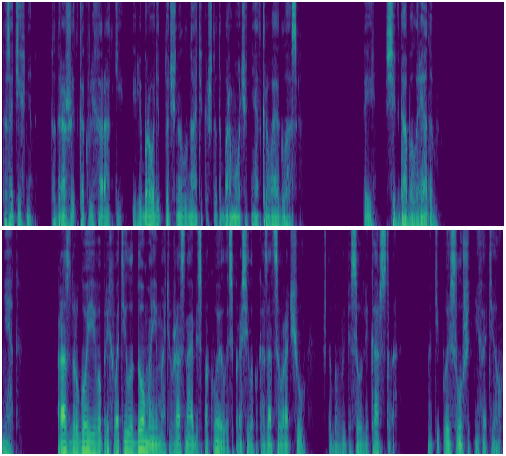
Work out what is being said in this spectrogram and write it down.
То затихнет, то дрожит, как в лихорадке, или бродит точно лунатик и что-то бормочет, не открывая глаз. Ты всегда был рядом? Нет. Раз-другой его прихватило дома, и мать ужасно обеспокоилась, просила показаться врачу, чтобы выписал лекарства, но типа и слушать не хотел.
